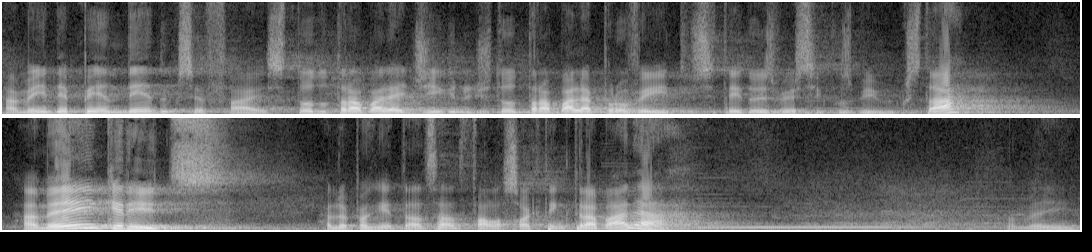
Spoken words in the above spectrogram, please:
Amém? Dependendo do que você faz. Todo trabalho é digno, de todo trabalho é proveito. Citei dois versículos bíblicos, tá? Amém, queridos? Olha para quem está do lado e fala, só que tem que trabalhar. Amém?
